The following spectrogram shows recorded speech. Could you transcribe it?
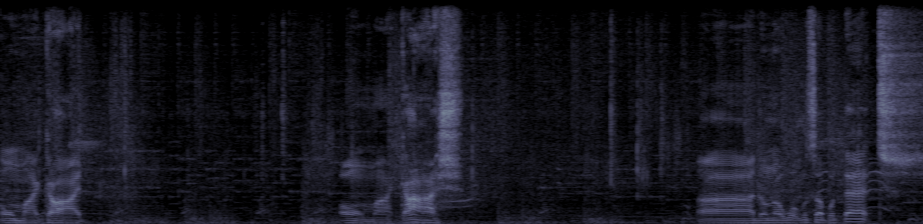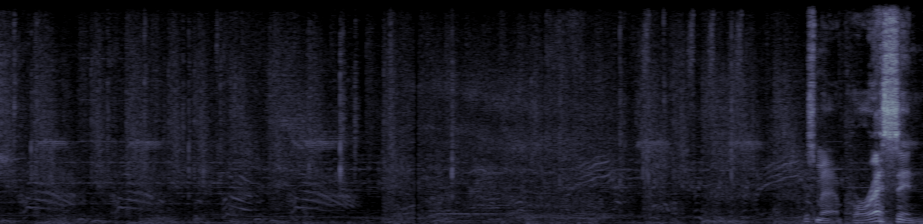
Oh my god. Oh my gosh. Uh, I don't know what was up with that. This man pressing.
